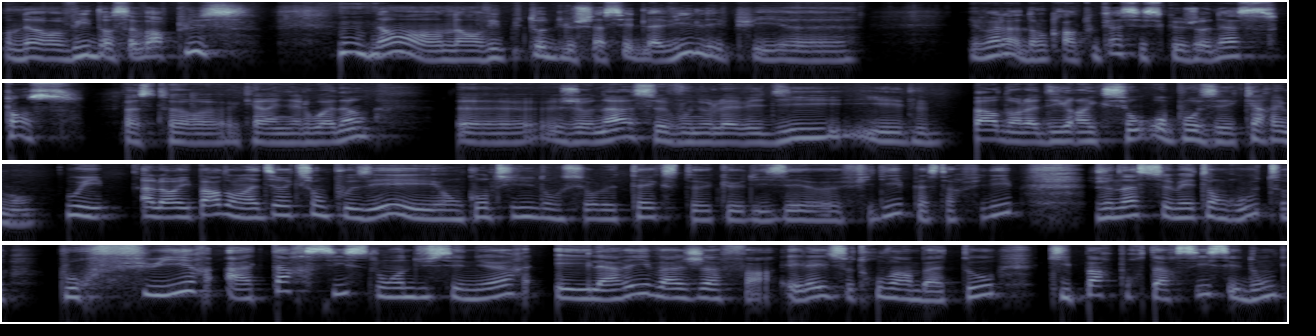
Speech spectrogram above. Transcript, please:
on a envie d'en savoir plus. non, on a envie plutôt de le chasser de la ville. Et puis, euh, et voilà. Donc en tout cas, c'est ce que Jonas pense. Pasteur euh, Karine Elouadin, euh, Jonas, vous nous l'avez dit, il part dans la direction opposée, carrément. Oui, alors il part dans la direction opposée et on continue donc sur le texte que lisait euh, Philippe, pasteur Philippe. Jonas se met en route pour fuir à Tarsis, loin du Seigneur, et il arrive à Jaffa. Et là, il se trouve un bateau qui part pour Tarsis et donc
